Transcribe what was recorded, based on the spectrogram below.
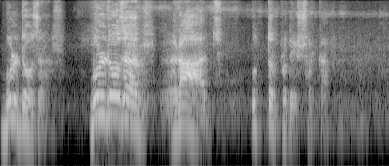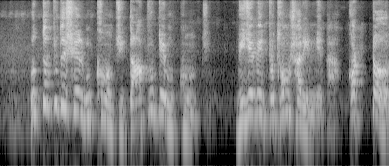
বুলডোজার বুলডোজার রাজ উত্তরপ্রদেশ সরকার। উত্তরপ্রদেশের মুখ্যমন্ত্রী, দাপুটে মুখ্যমন্ত্রী, বিজেপির প্রথম সারির নেতা, কট্টর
